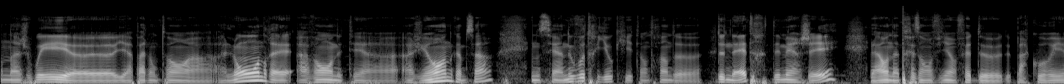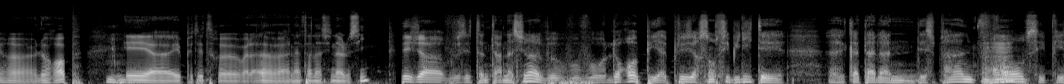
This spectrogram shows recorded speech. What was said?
On a joué euh, il y a pas longtemps à, à, Londres. Et avant, on était à, à Gironde, comme ça. C'est un nouveau trio qui est en train de, de naître, d'émerger. Là, on a très envie en fait de, de parcourir euh, l'Europe mm -hmm. et, et peut-être voilà à l'international aussi. Déjà, vous êtes international. L'Europe, il y a plusieurs sensibilités euh, catalane d'Espagne, France mm -hmm. et puis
